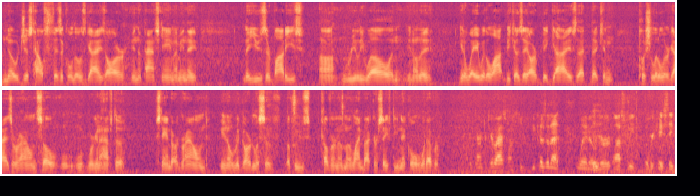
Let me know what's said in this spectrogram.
know just how physical those guys are in the pass game. I mean, they they use their bodies uh, really well, and you know they get away with a lot because they are big guys that that can push littler guys around. So w- w- we're going to have to stand our ground, you know, regardless of, of who's covering them, a linebacker, safety, nickel, whatever. time for two last ones? because of that win over last week over K State,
